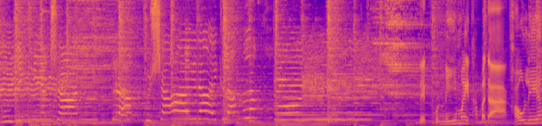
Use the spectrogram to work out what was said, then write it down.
ผู้หญิงอย่างฉัน รักผู้ชายได้ครั้งละคน เด็กคนนี้ไม่ธรรมดา เขาเลี้ยง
